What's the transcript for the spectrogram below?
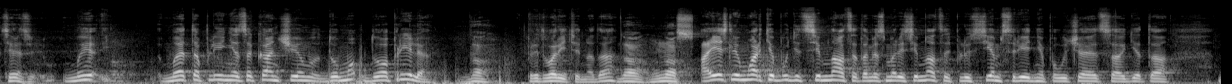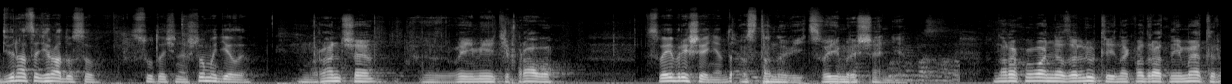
Сергей Алексеевич, мы, мы отопление заканчиваем до, ма- до апреля Да, предварительно, да? да, у нас А если в марте будет 17, там я смотрю 17 плюс 7 среднее получается где-то 12 градусов суточно, что мы делаем? раньше э, вы имеете право Своим решением, да? остановить своїм рішенням. Нарахування за лютий на квадратний метр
